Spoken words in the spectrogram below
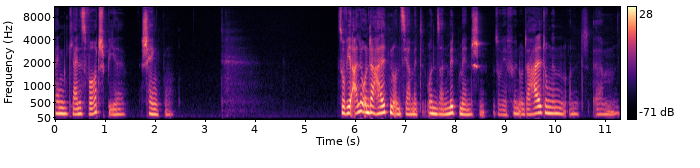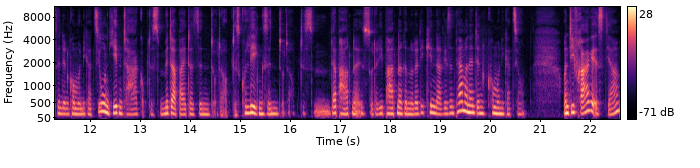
ein kleines Wortspiel schenken. So, wir alle unterhalten uns ja mit unseren Mitmenschen. So, wir führen Unterhaltungen und ähm, sind in Kommunikation jeden Tag, ob das Mitarbeiter sind oder ob das Kollegen sind oder ob das hm, der Partner ist oder die Partnerin oder die Kinder. Wir sind permanent in Kommunikation. Und die Frage ist ja,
